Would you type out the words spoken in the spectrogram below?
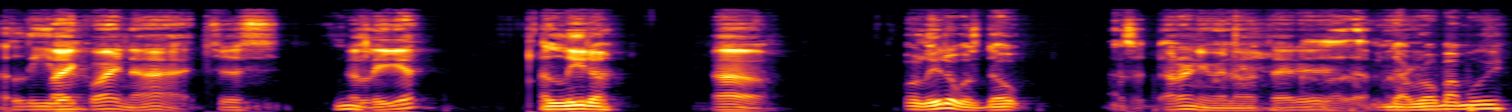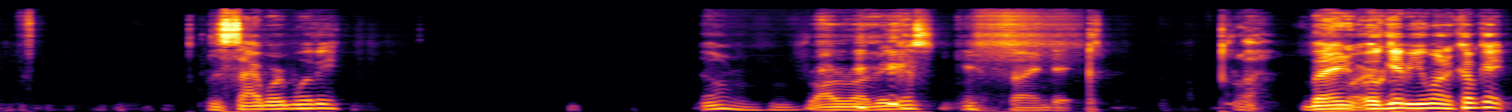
Alita. like why not? Just Mm. Aaliyah. Alita. Oh, Alita was dope. That's a I don't even know what that is. I love that That robot movie? The cyborg movie? No, Robert Rodriguez. Can't find it. but anyway, oh, Gibby, you want a cupcake?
